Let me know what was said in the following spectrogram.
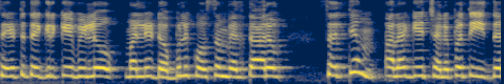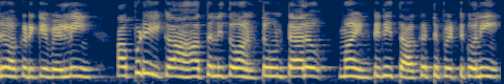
సేటు దగ్గరికి వీళ్ళు మళ్ళీ డబ్బుల కోసం వెళ్తారు. సత్యం అలాగే చలపతి ఇద్దరు అక్కడికి వెళ్ళి అప్పుడు ఇక అతనితో అంటూ ఉంటారు మా ఇంటిని తాకట్టు పెట్టుకొని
